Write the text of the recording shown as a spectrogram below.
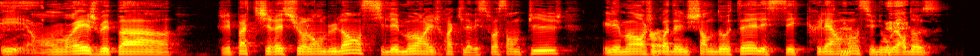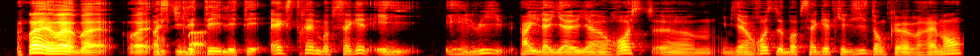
Et en vrai, je vais pas, je vais pas tirer sur l'ambulance. Il est mort et je crois qu'il avait 60 piges. Il est mort, je Ouais. crois, dans une chambre d'hôtel et c'est clairement c'est une overdose. Ouais, ouais, ouais, ouais. Parce qu'il Bah, était, il était extrême, Bob Saget. Et, et lui, pareil, il, a, il, y a, il y a un roast, euh, il y a un roast de Bob Saget qui existe. Donc, euh, vraiment,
